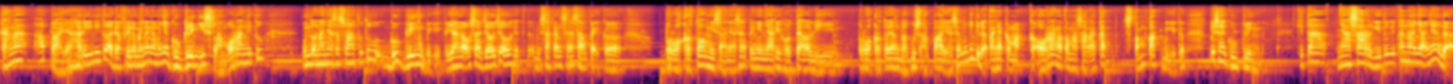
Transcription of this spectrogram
Karena apa ya hari ini tuh ada fenomena namanya googling Islam. Orang itu untuk nanya sesuatu tuh googling begitu. Ya nggak usah jauh-jauh. Misalkan saya sampai ke Purwokerto misalnya, saya pengen nyari hotel di Purwokerto yang bagus apa ya. Saya mungkin tidak tanya ke ke orang atau masyarakat setempat begitu, tapi saya googling kita nyasar gitu kita nanyanya nggak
